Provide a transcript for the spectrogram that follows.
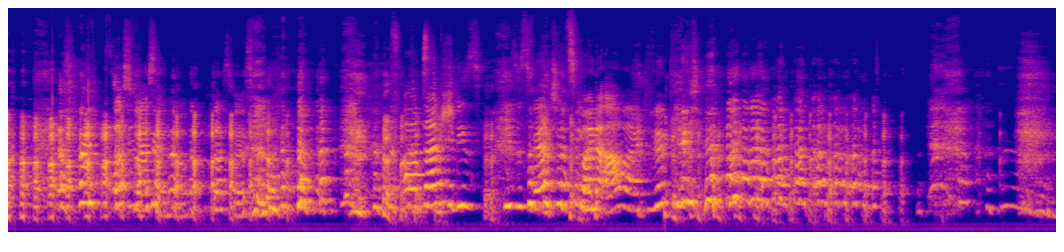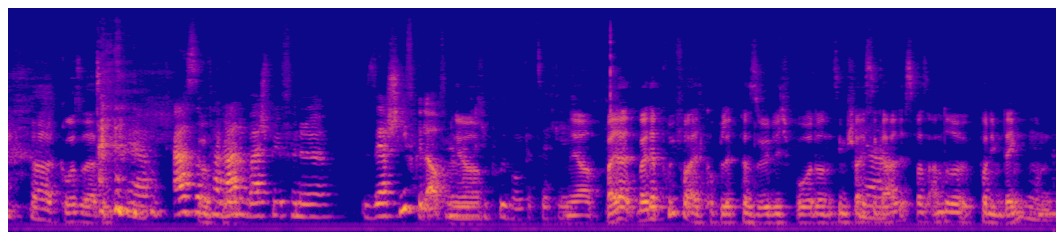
Das wär's ja noch. Das wär's ja noch. Oh, danke, dieses, dieses Wertschätzen meiner Arbeit, wirklich. Ah, großartig. Ja. Ah, so ein Okay. Paradebeispiel für eine sehr schief gelaufene Ja. mündliche Prüfung tatsächlich. Ja, weil, er, weil der Prüfer halt komplett persönlich wurde und es ihm scheißegal Ja. ist, was andere von ihm denken und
